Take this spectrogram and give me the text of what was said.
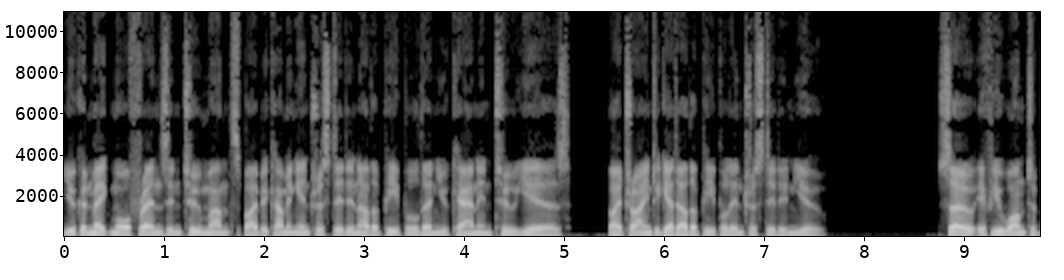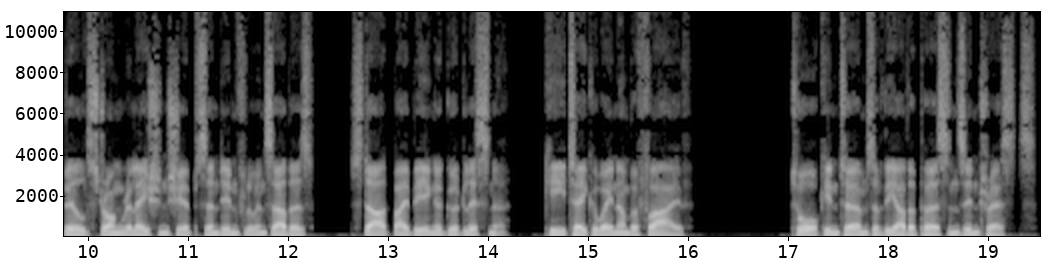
you can make more friends in two months by becoming interested in other people than you can in two years by trying to get other people interested in you. So, if you want to build strong relationships and influence others, start by being a good listener. Key takeaway number five talk in terms of the other person's interests.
